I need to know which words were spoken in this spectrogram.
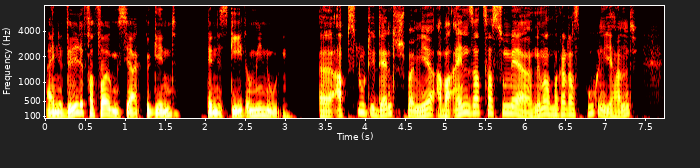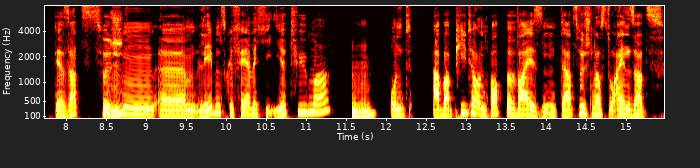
Eine wilde Verfolgungsjagd beginnt, denn es geht um Minuten. Äh, absolut identisch bei mir, aber einen Satz hast du mehr. Nimm doch mal gerade das Buch in die Hand. Der Satz zwischen ähm, lebensgefährliche Irrtümer Mhm. und aber Peter und Bob beweisen. Dazwischen hast du einen Satz.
